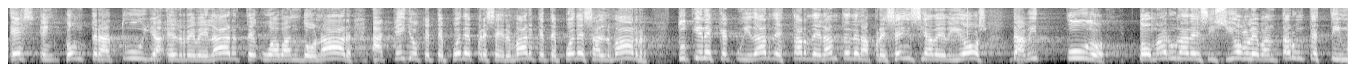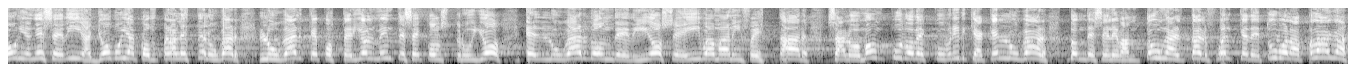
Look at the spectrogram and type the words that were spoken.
es en contra tuya el revelarte o abandonar aquello que te puede preservar, que te puede salvar. Tú tienes que cuidar de estar delante de la presencia de Dios. David pudo tomar una decisión, levantar un testimonio en ese día. Yo voy a comprar este lugar, lugar que posteriormente se construyó, el lugar donde Dios se iba a manifestar. Salomón pudo descubrir que aquel lugar donde se levantó un altar fue el que detuvo la plaga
